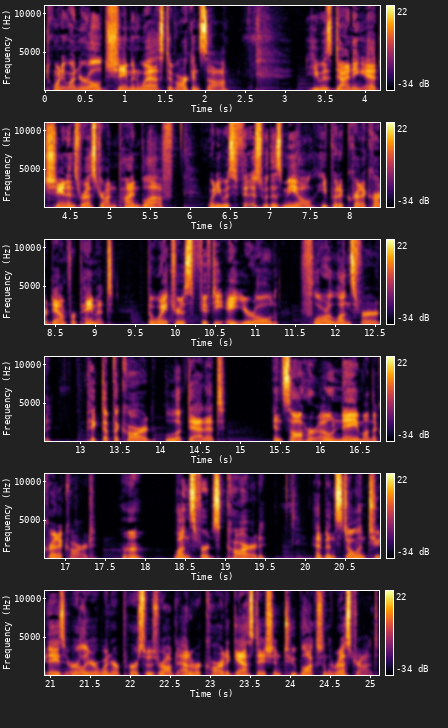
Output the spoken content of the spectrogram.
21 year old Shaman West of Arkansas. He was dining at Shannon's restaurant in Pine Bluff. When he was finished with his meal, he put a credit card down for payment. The waitress, 58 year old Flora Lunsford, picked up the card, looked at it, and saw her own name on the credit card. Huh. Lunsford's card had been stolen two days earlier when her purse was robbed out of her car at a gas station two blocks from the restaurant.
